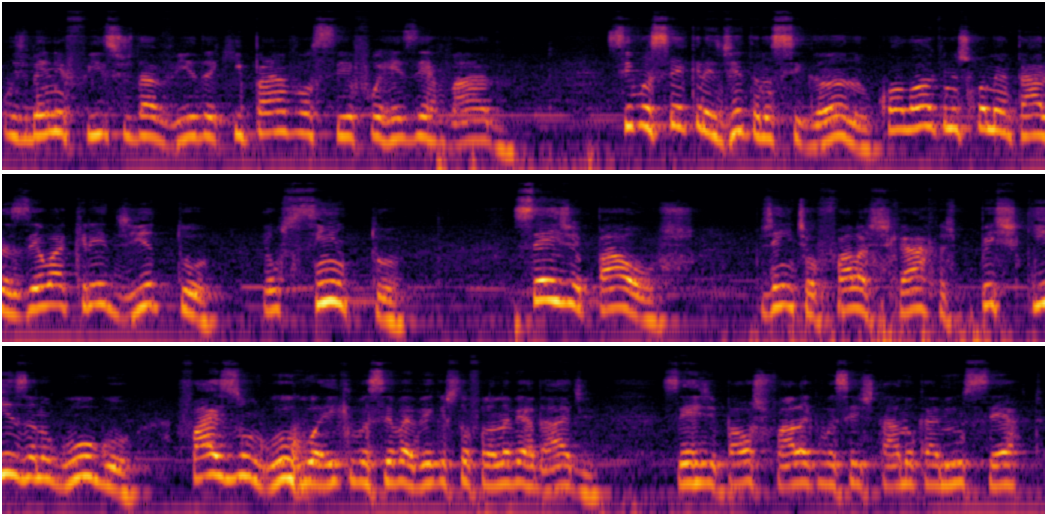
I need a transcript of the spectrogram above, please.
os benefícios da vida que para você foi reservado. Se você acredita no cigano, coloque nos comentários. Eu acredito, eu sinto. Seis de paus. Gente, eu falo as cartas, pesquisa no Google. Faz um Google aí que você vai ver que eu estou falando a verdade. Seis de paus fala que você está no caminho certo.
